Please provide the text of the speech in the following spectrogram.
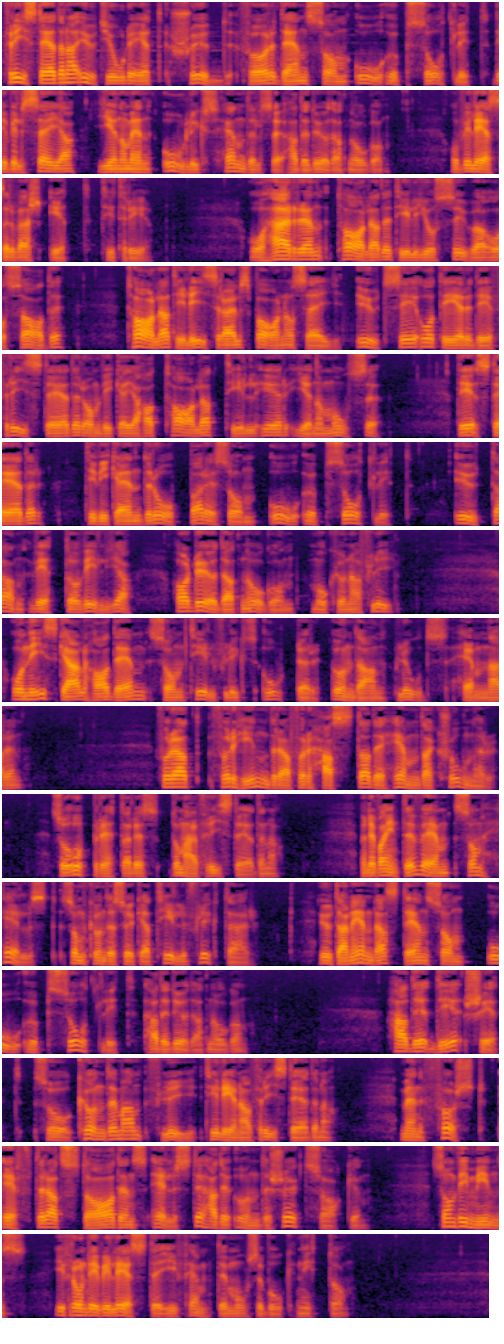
Fristäderna utgjorde ett skydd för den som ouppsåtligt, det vill säga genom en olyckshändelse hade dödat någon. Och vi läser vers 1 till 3. Och Herren talade till Josua och sade Tala till Israels barn och säg, utse åt er de fristäder om vilka jag har talat till er genom Mose, de städer till vilka en dråpare som ouppsåtligt, utan vett och vilja, har dödat någon må kunna fly. Och ni skall ha dem som tillflyktsorter undan blodshämnaren. För att förhindra förhastade hämndaktioner så upprättades de här fristäderna. Men det var inte vem som helst som kunde söka tillflykt där, utan endast den som ouppsåtligt hade dödat någon. Hade det skett så kunde man fly till en av fristäderna, men först efter att stadens äldste hade undersökt saken, som vi minns ifrån det vi läste i femte Mosebok 19.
